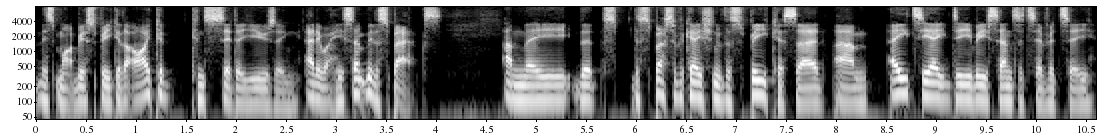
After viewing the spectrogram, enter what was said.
This might be a speaker that I could consider using. Anyway, he sent me the specs and the the the specification of the speaker said um, 88 dB sensitivity,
